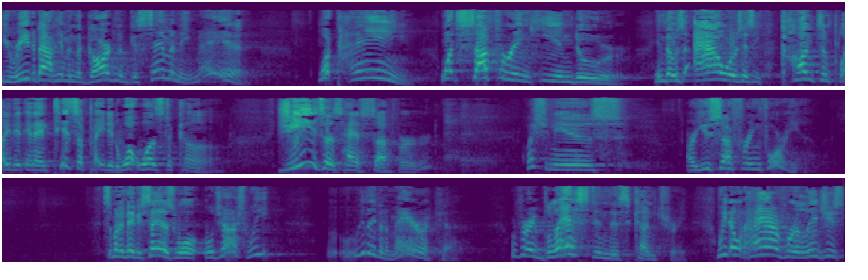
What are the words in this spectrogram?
You read about him in the Garden of Gethsemane. Man, what pain, what suffering he endured in those hours as he contemplated and anticipated what was to come. Jesus has suffered. Question is, are you suffering for him? Somebody maybe says, well, well, Josh, we, we live in America. We're very blessed in this country. We don't have religious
